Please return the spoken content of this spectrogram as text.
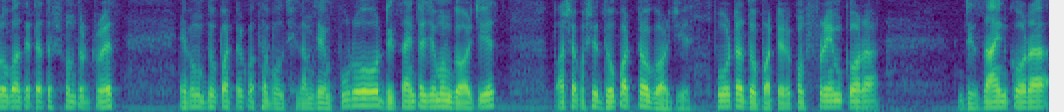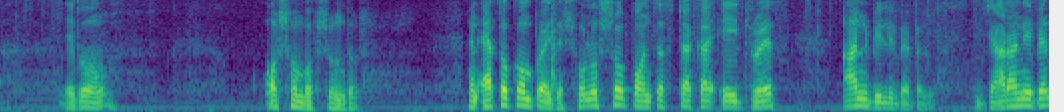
লো বাজেট এত সুন্দর ড্রেস এবং দোপাট্টার কথা বলছিলাম যে পুরো ডিজাইনটা যেমন গর্জিয়াস পাশাপাশি দোপাট্টাও গর্জিয়াস পুরোটা দোপাট্টা, এরকম ফ্রেম করা ডিজাইন করা এবং অসম্ভব সুন্দর। এত কম প্রাইসে ষোলোশো পঞ্চাশ টাকা এই ড্রেস আনবিলিভেবল যারা নেবেন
